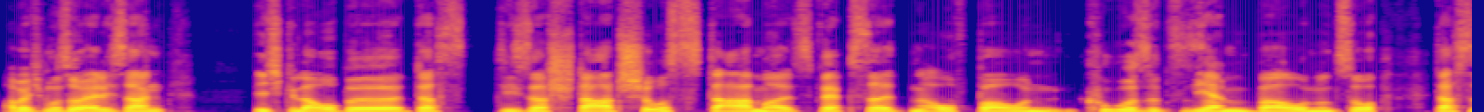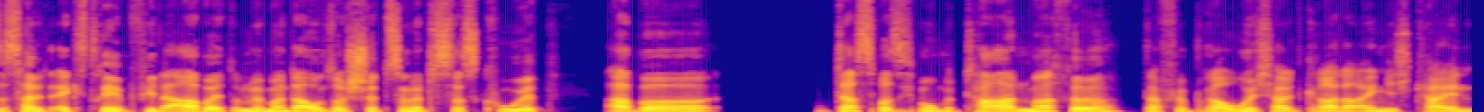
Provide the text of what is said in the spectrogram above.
Aber ich muss auch ehrlich sagen, ich glaube, dass dieser Startschuss damals, Webseiten aufbauen, Kurse zusammenbauen ja. und so, das ist halt extrem viel Arbeit und wenn man da Unterstützung hat, ist das cool. Aber das, was ich momentan mache, dafür brauche ich halt gerade eigentlich keinen.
